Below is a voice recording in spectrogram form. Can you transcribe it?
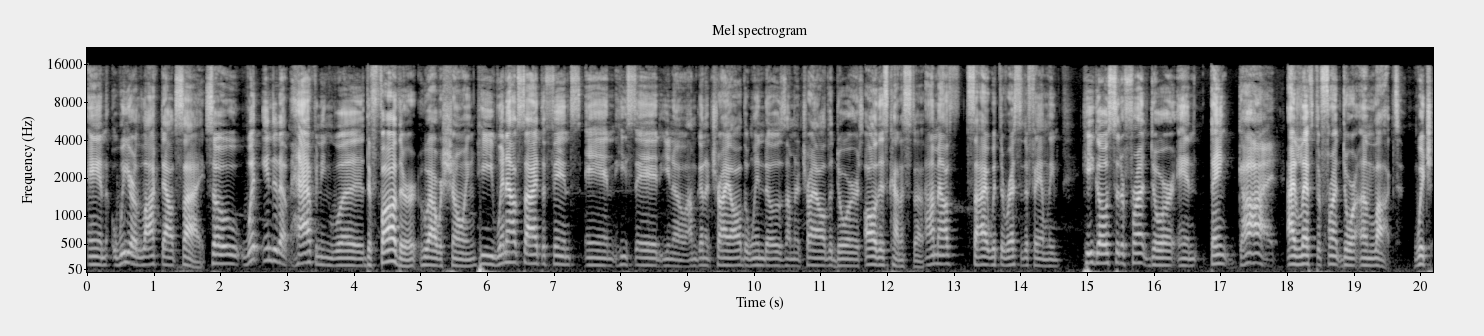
and we are locked outside. So what ended up happening was the father who I was showing, he went outside the fence and he said, you know, I'm to try all the windows, I'm to try all the doors, all this kind of stuff. I'm outside with the rest of the family. He goes to the front door and thank God I left the front door unlocked which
